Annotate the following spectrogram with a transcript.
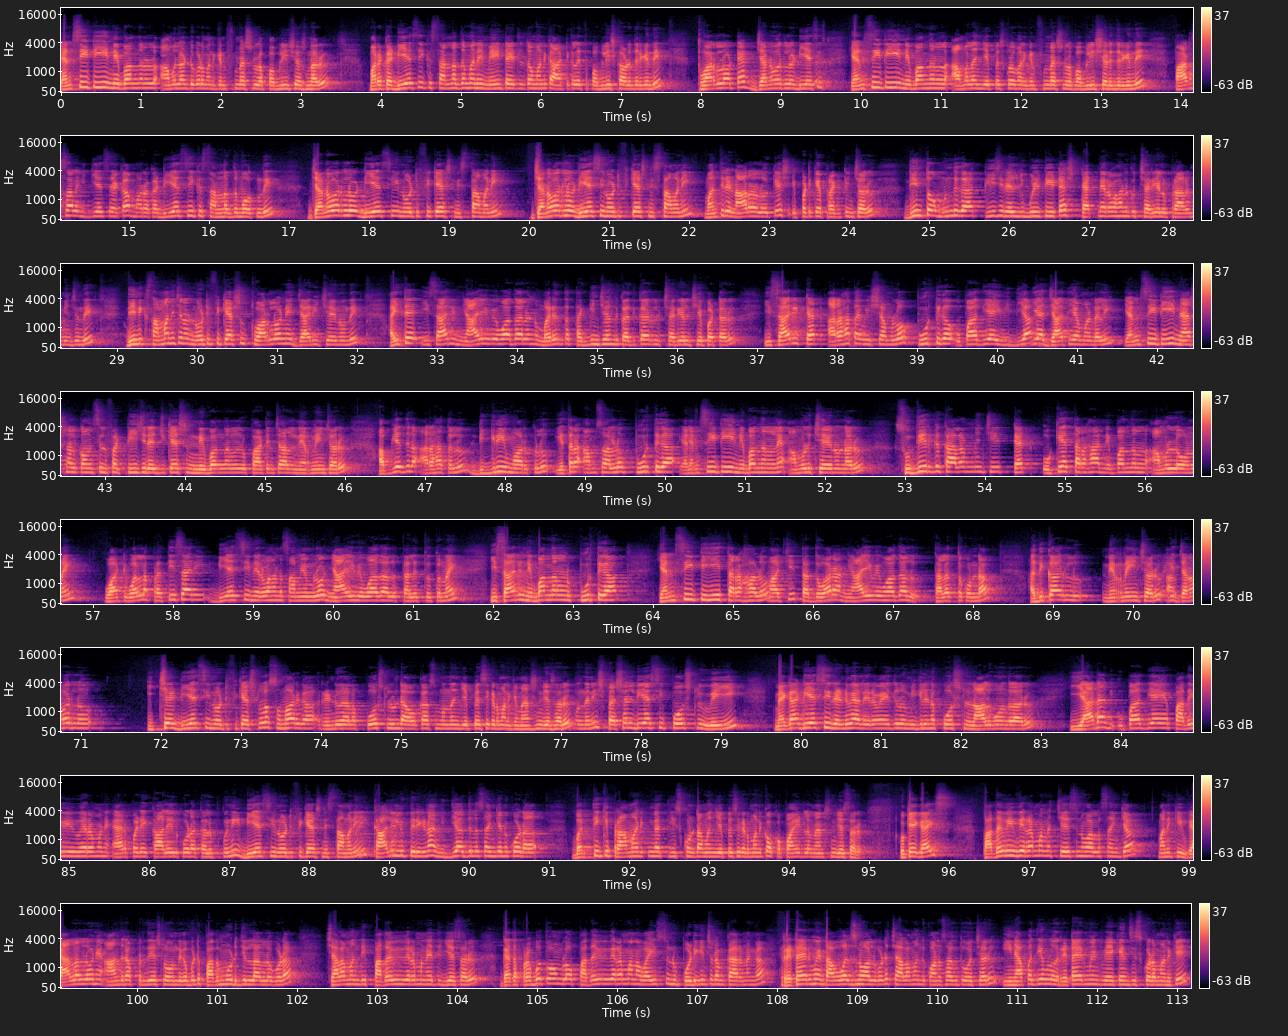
ఎన్సిటిఈ నిబంధనలు అమలు అంటూ కూడా మనకి ఇన్ఫర్మేషన్లో పబ్లిష్ చేస్తున్నారు. మరొక డిఎస్సికి సన్నద్ధం అనే మెయిన్ టైటిల్తో మనకి ఆర్టికల్ అయితే పబ్లిష్ కావడం జరిగింది. త్వరలో టెట్ జనవరిలో డిఎస్సి ఎన్సిటిఈ నిబంధనలు అమలు అని చెప్పేసి కూడా మనకి ఇన్ఫర్మేషన్లో పబ్లిష్ చేయడం జరిగింది. పాఠశాల విద్యాశాఖ మరొక డిఎస్సికి సన్నద్ధం అవుతుంది జనవరిలో డిఎస్సి నోటిఫికేషన్ ఇస్తామని జనవరిలో డిఎస్సి నోటిఫికేషన్ ఇస్తామని మంత్రి నారా లోకేష్ ఇప్పటికే ప్రకటించారు. దీంతో ముందుగా టీచర్ ఎలిజిబిలిటీ టెస్ట్ టెట్ నిర్వహణకు చర్యలు ప్రారంభించింది. దీనికి సంబంధించిన నోటిఫికేషన్ త్వరలోనే జారీ చేయనుంది. అయితే ఈసారి న్యాయ వివాదాలను మరింత తగ్గించేందుకు అధికారులు చర్యలు చేపట్టారు. ఈసారి టెట్ అర్హత విషయంలో పూర్తిగా ఉపాధ్యాయ విద్య జాతీయ మండలి NCTE national council for teacher education నిబంధనలు పాటించాలని నిర్ణయించారు. అభ్యర్థుల అర్హతలు డిగ్రీ మార్కులు ఇతర అంశాల్లో పూర్తిగా ఎన్సిటిఈ నిబంధనలనే అమలు చేయనున్నారు. సుదీర్ఘ కాలం నుంచి టెట్ ఒకే తరహా నిబంధనలు అమల్లో ఉన్నాయి. వాటి వల్ల ప్రతిసారి డిఎస్సి నిర్వహణ సమయంలో న్యాయ వివాదాలు తలెత్తుతున్నాయి. ఈసారి నిబంధనలను పూర్తిగా ఎన్సిటిఈ తరహాలో మార్చి తద్వారా న్యాయ వివాదాలు తలెత్తకుండా అధికారులు నిర్ణయించారు. జనవరిలో ఇచ్చే డిఎస్సి నోటిఫికేషన్లో సుమారుగా రెండు వేల పోస్టులు ఉండే అవకాశం ఉందని చెప్పేసి ఇక్కడ మనకి మెన్షన్ చేశారు. ఉందని స్పెషల్ డిఎస్సి పోస్టులు వెయ్యి మెగా డిఎస్సి రెండు వేల ఇరవై ఐదులో మిగిలిన పోస్టులు నాలుగు వందల ఆరు ఈ ఏడాది ఉపాధ్యాయ పదవి వివరమని ఏర్పడే ఖాళీలు కూడా కలుపుకుని డిఎస్సి నోటిఫికేషన్ ఇస్తామని ఖాళీలు పెరిగినా విద్యార్థుల సంఖ్యను కూడా భర్తీకి ప్రామాణికంగా తీసుకుంటామని చెప్పేసి ఇక్కడ మనకి ఒక పాయింట్లో మెన్షన్ చేశారు. ఓకే గైస్ పదవి విరమణ చేసిన వాళ్ళ సంఖ్య మనకి వేలల్లోనే ఆంధ్రప్రదేశ్లో ఉంది కాబట్టి పదమూడు జిల్లాల్లో కూడా చాలామంది పదవి విరమణ అయితే చేశారు. గత ప్రభుత్వంలో పదవి విరమణ వయస్సును పొడిగించడం కారణంగా రిటైర్మెంట్ అవ్వాల్సిన వాళ్ళు కూడా చాలామంది కొనసాగుతూ వచ్చారు. ఈ నేపథ్యంలో రిటైర్మెంట్ వేకెన్సీస్ కూడా మనకి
